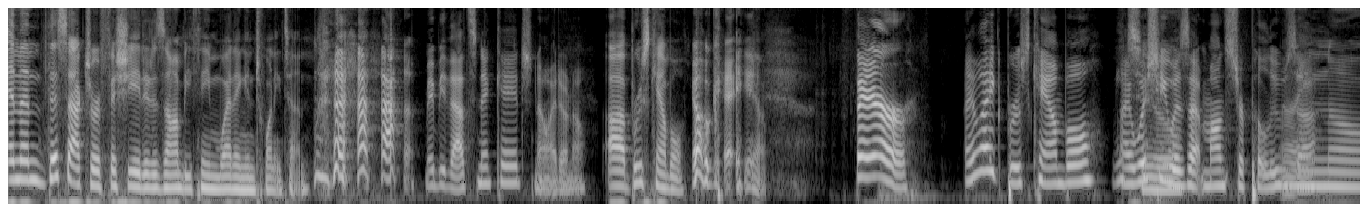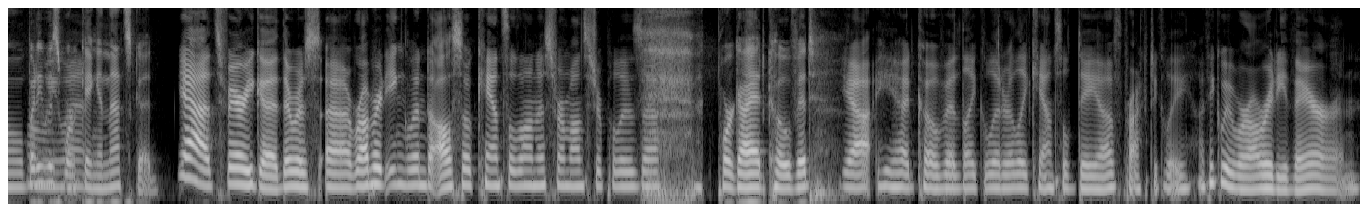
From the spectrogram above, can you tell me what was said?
And then this actor officiated a zombie themed wedding in 2010. Maybe that's Nick Cage. No, I don't know. Uh, Bruce Campbell. Okay. Yeah. Fair. I like Bruce Campbell. Me I wish he was at Monsterpalooza. I know, but he we was working, and that's good. Yeah, it's very good. There was uh, Robert Englund also canceled on us for Monsterpalooza. Poor guy had COVID. yeah, he had COVID, like literally canceled day of practically. I think we were already there, and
